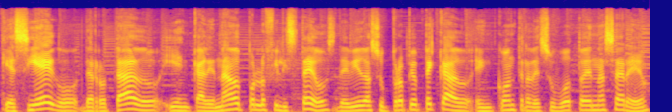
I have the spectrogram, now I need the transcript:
que ciego, derrotado y encadenado por los filisteos debido a su propio pecado en contra de su voto de Nazareo,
